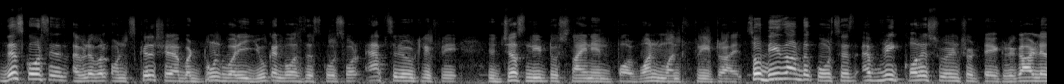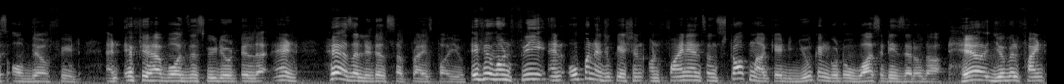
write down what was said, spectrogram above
This course is available on Skillshare but don't worry you can watch this course for absolutely free. You just need to sign in for 1 month free trial. So these are the courses every college student should take regardless of their field. And if you have watched this video till the end, Here's a little surprise for you. If you want free and open education on finance and stock market, you can go to Varsity Zerodha. Here you will find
